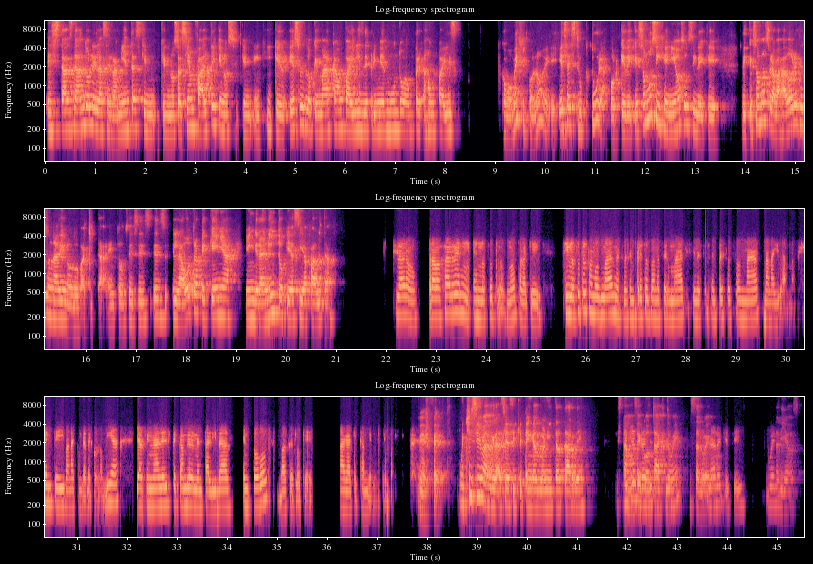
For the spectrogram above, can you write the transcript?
estás dándole las herramientas que, nos hacían falta y que, nos, y que eso es lo que marca a un país de primer mundo a un, a un país como México, ¿no? E, esa estructura, porque de que somos ingeniosos y de que, de que somos trabajadores, eso nadie nos lo va a quitar. Entonces es, es la otra pequeña engranito que hacía falta Claro, trabajar en, en nosotros, ¿no? Para que si nosotros somos más, nuestras empresas van a ser más, y si nuestras empresas son más, van a ayudar a más gente y van a cambiar la economía, y al final este cambio de mentalidad en todos va a ser lo que haga que cambie nuestro país. Perfecto. Muchísimas gracias y que tengas bonita tarde. Estamos en contacto, ¿eh? Hasta luego. Claro que sí. Adiós.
